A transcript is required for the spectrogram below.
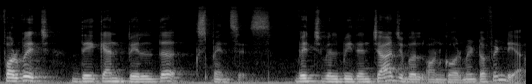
for which they can bill the expenses, which will be then chargeable on Government of India.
